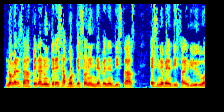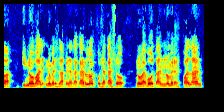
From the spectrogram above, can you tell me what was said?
no merece la pena, no interesa porque son independentistas, es independentista la individua y no vale, no merece la pena atacarlos, pues acaso no me votan, no me respaldan.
